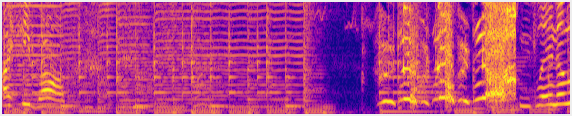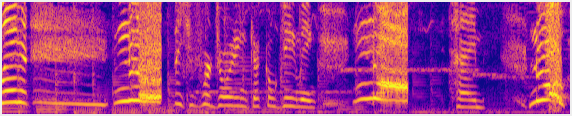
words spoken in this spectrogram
I see Bob. No, no, no! Please, Lana, Lana! No! Thank you for joining Gecko Gaming. No! Time. No!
